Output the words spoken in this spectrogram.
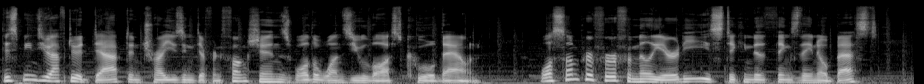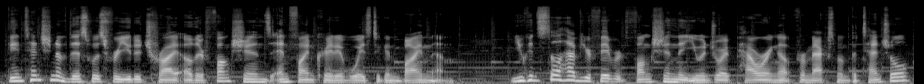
This means you have to adapt and try using different functions while the ones you lost cool down. While some prefer familiarity, sticking to the things they know best, the intention of this was for you to try other functions and find creative ways to combine them. You can still have your favorite function that you enjoy powering up for maximum potential,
